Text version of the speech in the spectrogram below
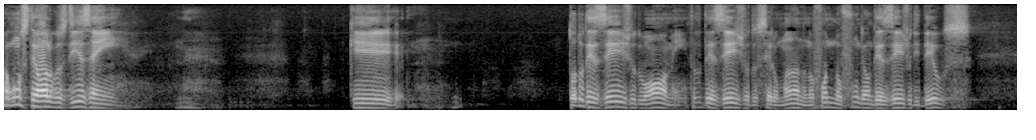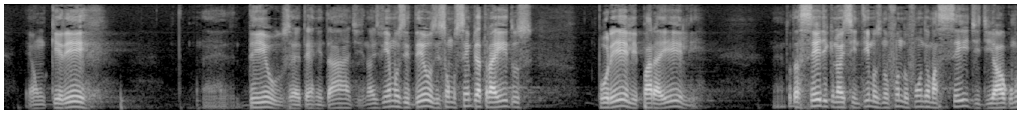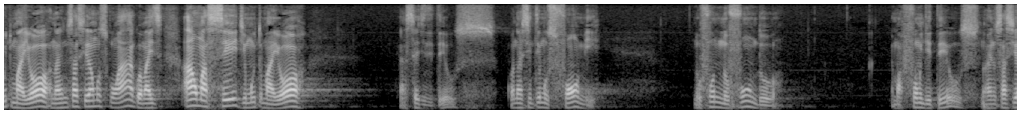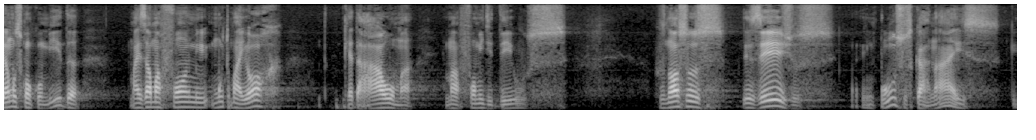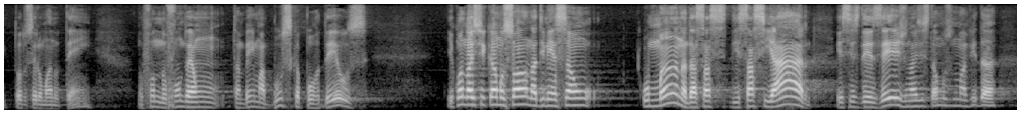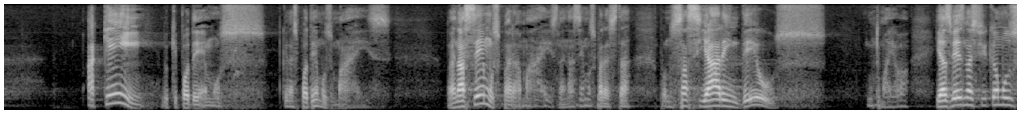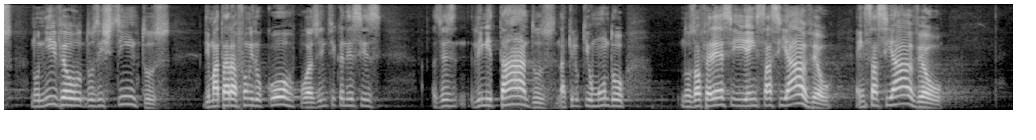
Alguns teólogos dizem né, que todo desejo do homem, todo desejo do ser humano, no fundo, no fundo é um desejo de Deus, é um querer. Né, Deus é a eternidade. Nós viemos de Deus e somos sempre atraídos por Ele, para Ele. Toda sede que nós sentimos, no fundo, no fundo, é uma sede de algo muito maior. Nós nos saciamos com água, mas há uma sede muito maior. É a sede de Deus. Quando nós sentimos fome, no fundo, no fundo, é uma fome de Deus. Nós nos saciamos com comida, mas há uma fome muito maior, que é da alma, uma fome de Deus. Os nossos desejos, impulsos carnais, que todo ser humano tem. No fundo, no fundo é um, também uma busca por Deus. E quando nós ficamos só na dimensão humana de saciar esses desejos, nós estamos numa vida aquém do que podemos, porque nós podemos mais. Nós nascemos para mais, nós nascemos para estar, para nos saciar em Deus, muito maior. E às vezes nós ficamos no nível dos instintos, de matar a fome do corpo, a gente fica nesses, às vezes, limitados naquilo que o mundo nos oferece e é insaciável, é insaciável,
